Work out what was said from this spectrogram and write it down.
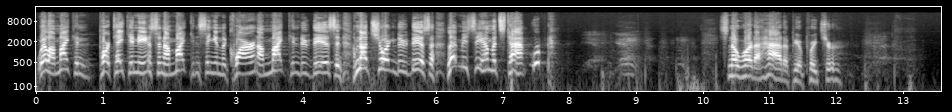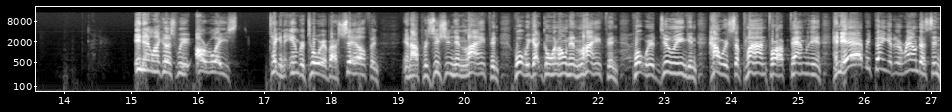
Well, I might can partake in this, and I might can sing in the choir, and I might can do this, and I'm not sure I can do this. Uh, let me see how much time. Whoop. It's nowhere to hide up here, preacher. Isn't that like us? We always taking an inventory of ourselves, and in our position in life and what we got going on in life and what we're doing and how we're supplying for our family and, and everything that is around us. And,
